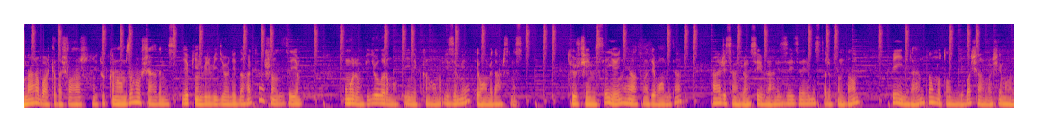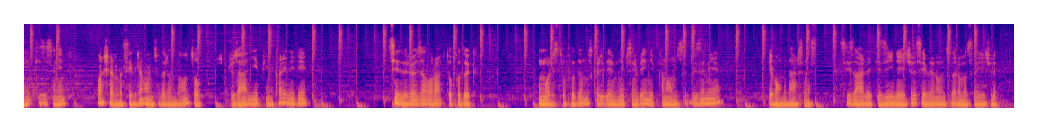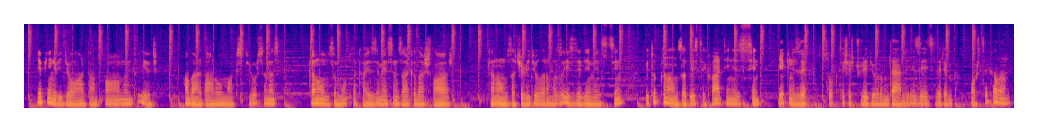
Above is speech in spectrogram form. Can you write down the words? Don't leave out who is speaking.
Speaker 1: Merhaba arkadaşlar, YouTube kanalımıza hoş geldiniz. Yepyeni bir video ile daha karşınızdayım. Umarım videolarımı beğenip kanalımı izlemeye devam edersiniz. Türkçemizde yayın hayatına devam eden Erci Sancı'nın sevilen izleyicilerimiz tarafından beğenilen tam not almayı başarmış Emanet dizisinin başarılı sevilen oyuncularından çok güzel yepyeni kareleri sizlere özel olarak topladık. Umarız topladığımız kredilerin hepsini beğenip kanalımızı izlemeye devam edersiniz. Sizler de diziyle ilgili sevilen oyuncularımızla ilgili yepyeni videolardan anında ilk haberdar olmak istiyorsanız kanalımızı mutlaka izlemesiniz arkadaşlar. Kanalımızdaki videolarımızı izlediğiniz için YouTube kanalımıza destek verdiğiniz için hepinize çok teşekkür ediyorum değerli izleyicilerim. Hoşçakalın.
